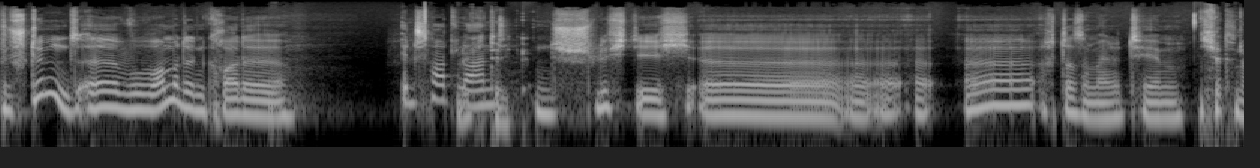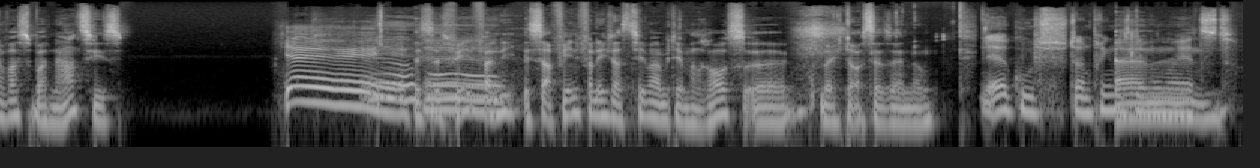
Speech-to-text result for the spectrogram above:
Bestimmt. Äh, wo waren wir denn gerade? In Schottland. Schlüchtig. In Schlüchtig. Äh, äh, äh, äh, ach, das sind meine Themen. Ich hätte noch was über Nazis. Yay! Okay. Ist, auf jeden Fall nicht, ist auf jeden Fall nicht das Thema, mit dem man raus äh, möchte aus der Sendung. Ja, gut, dann bringen wir es ähm, mal jetzt.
